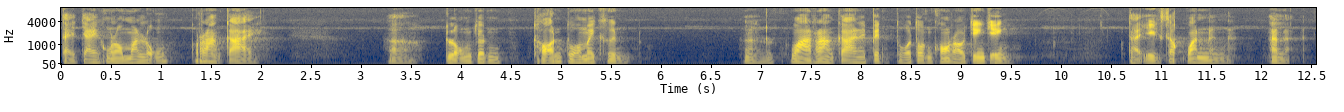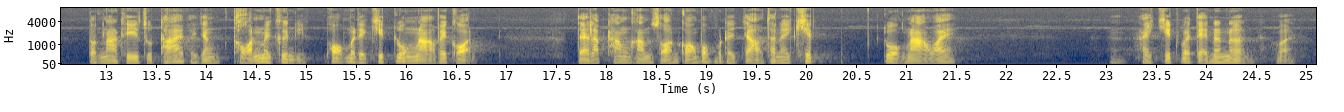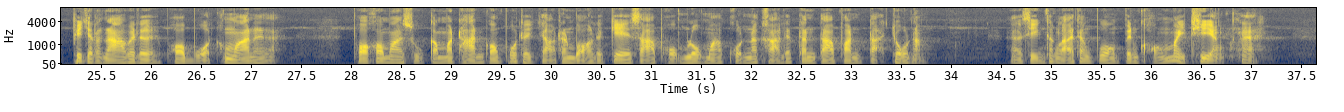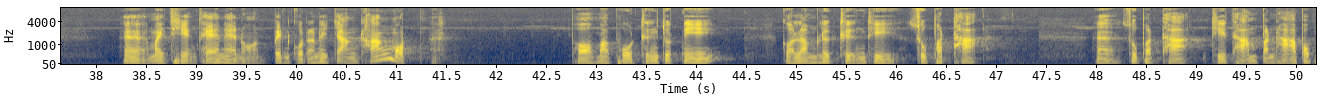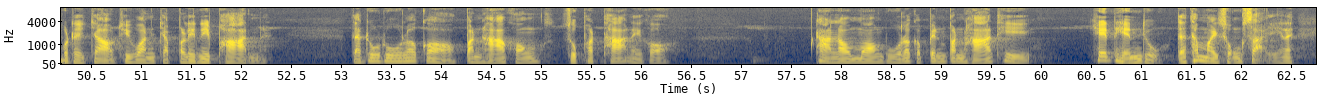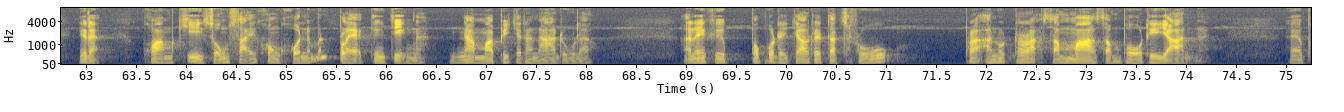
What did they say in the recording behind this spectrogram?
แต่ใจของเรามาหลงร่างกายหลงจนถอนตัวไม่ขึ้น ว่าร่างกายนี่เป็นตัวตนของเราจริง ๆ แต่อีกสักวันหนึ่งนั่นแหละตนนาทีสุดท้ายก็ยังถอนไม่ขึ้นอีก เพราะไม่ได้คิดล่วงหน้าไว้ก่อน แต่หลักธรรมคำสอนของพระพุทธเจ้าท่านให้คิดล่วงหน้าไว้ ให้คิดไว้แต่เนิ่นๆว่าพิจารณาไว้เลย พอบวชเข้ามาเนี่ยพอเข้ามาสู่กรรมฐานของพระพุทธเจ้าท่านบอกเลยเกษาผมโลมาขนนักขาเล็บทันตาฟันตะโจหนัง สิ่งทั้งหลายทั้งปวงเป็นของไม่เที่ยงนะไม่เที่ยงแท้แน่นอน เป็นกฎอนิจจังทั้งหมดนะพอมาพูดถึงจุดนี้ก็ล้ำลึกถึงที่สุพัทธะสุพัทธะที่ถามปัญหาพระพุทธเจ้าที่วันจะปรินิพาน แต่ดูๆแล้วก็ปัญหาของสุพัทธะนี่ก็ ถ้าเรามองดูแล้วก็เป็นปัญหาที่เห็นเห็นอยู่ แต่ทำไมสงสัยนะนี่แหละ ความขี้สงสัยของคนมันแปลกจริงๆนะนำมาพิจารณาดูแล้ว อันนี้คือพระพุทธเจ้าได้ตรัสรู้ พระอนุตตรสัมมาสัมโพธิญาณ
